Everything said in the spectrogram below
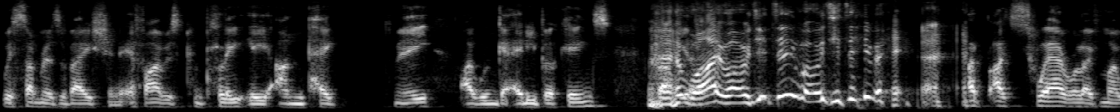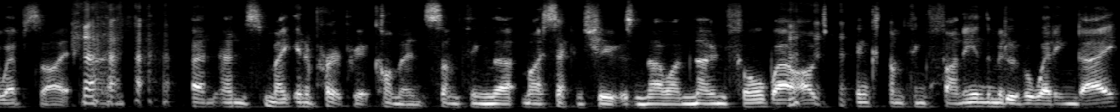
with some reservation. If I was completely unpegged me, I wouldn't get any bookings. But, Why? What would you do? What would you do, mate? I, I'd swear all over my website and, and make inappropriate comments, something that my second shooters know I'm known for. Well, I'll just think something funny in the middle of a wedding day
